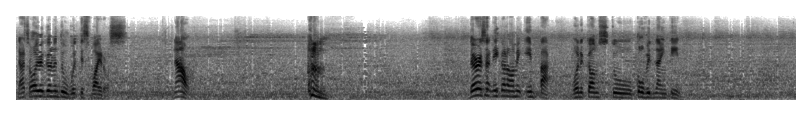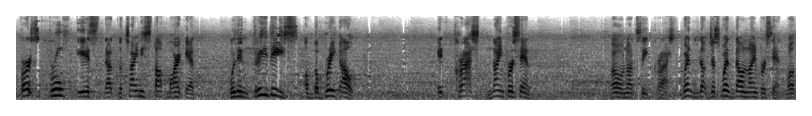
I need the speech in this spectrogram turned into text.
That's all you're gonna do with this virus. Now there is an economic impact when it comes to COVID-19. First proof is that the Chinese stock market, within three days of the breakout, it crashed 9%. Oh, not say crashed. Went just went down 9%. Well,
